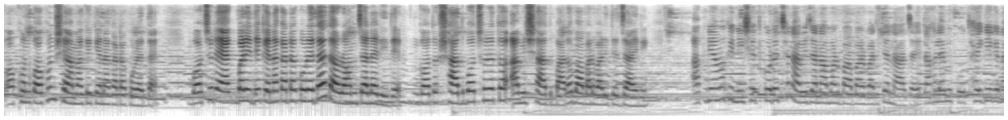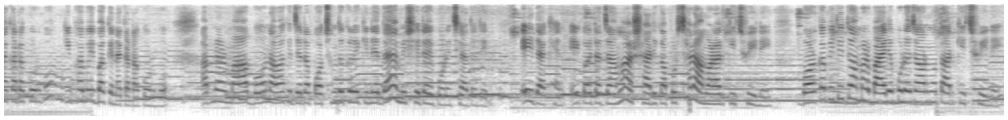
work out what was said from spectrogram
কখন কখন সে আমাকে কেনাকাটা করে দেয়। বছরে একবার ঈদে কেনাকাটা করে দেয়, তাও রমজানের ঈদে। গত সাত বছরে তো আমি সাতবারও বাবার বাড়িতে যাইনি। আপনি আমাকে নিষেধ করেছেন আমি যেন আমার বাবার বাড়িতে না যাই। তাহলে আমি কোথায় গিয়ে কেনাকাটা করব? কিভাবেই বা কেনাকাটা করব? আপনার মা, বোন আমাকে যেটা পছন্দ করে কিনে দেয়, আমি সেটাই পরেছি এতদিন। এই দেখেন, এই কয়টা জামা আর শাড়ি কাপড় ছাড়া আমার আর কিছুই নেই। বরকা ব্যতীত আমার বাইরে পরে যাওয়ার মতো আর কিছুই নেই।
